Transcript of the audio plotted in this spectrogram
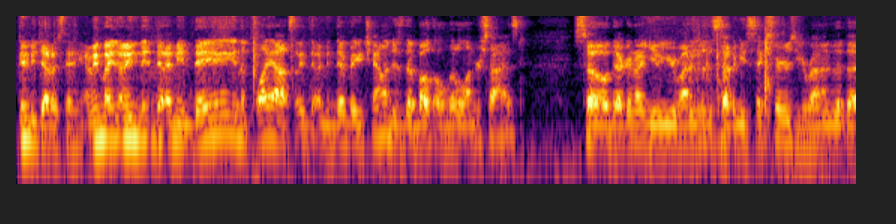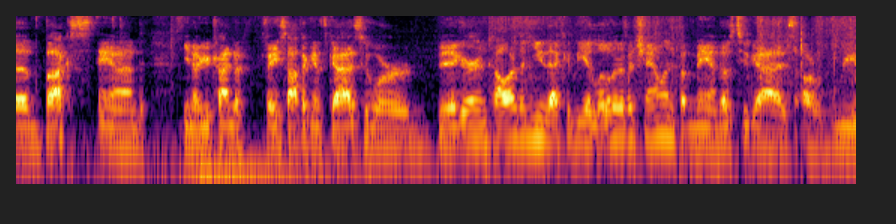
gonna be devastating. I mean, my, I mean, they, I mean, they in the playoffs. I mean, their big challenge is they're both a little undersized, so they're gonna you you run into the 76ers, you run into the Bucks, and you know you're trying to face off against guys who are bigger and taller than you. That could be a little bit of a challenge. But man, those two guys are really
